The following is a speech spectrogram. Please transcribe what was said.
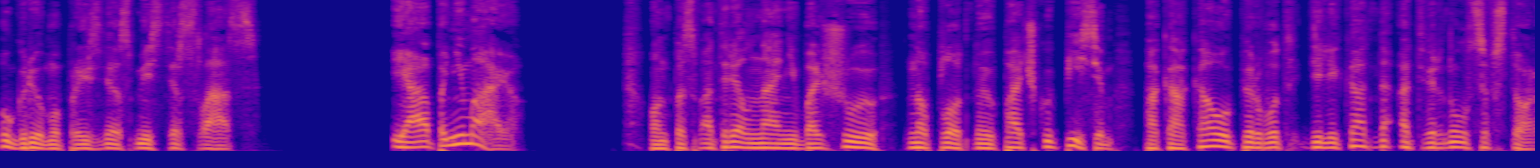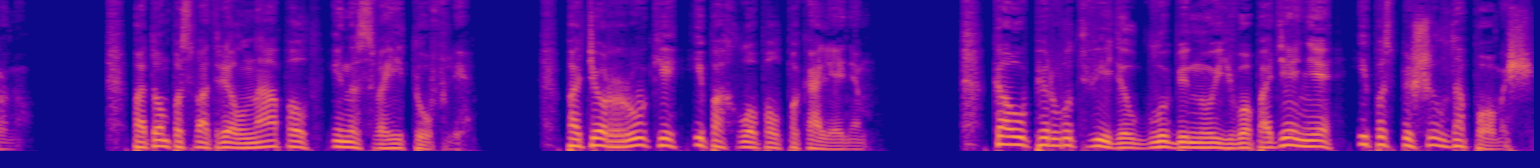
угрюмо произнес мистер Сласс, — «я понимаю». Он посмотрел на небольшую, но плотную пачку писем, пока Каупервуд деликатно отвернулся в сторону. Потом посмотрел на пол и на свои туфли. Потер руки и похлопал по коленям. Каупервуд видел глубину его падения и поспешил на помощь.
